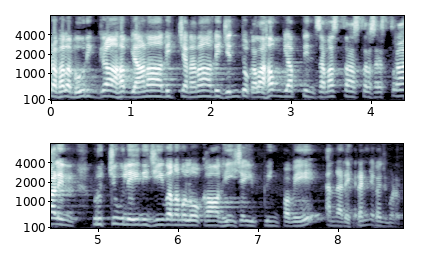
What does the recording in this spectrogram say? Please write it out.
ప్రబల భూరిగ్రాహ వ్యానాదిత్య నరాది జంతు కలహం వ్యాప్తిన్ సమస్తాస్త్ర శస్త్రాళిన్ మృత్యువు లేని జీవనములో కాధీశ ఇప్పింపవే అన్నాడు హిరణ్యకజుముడు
